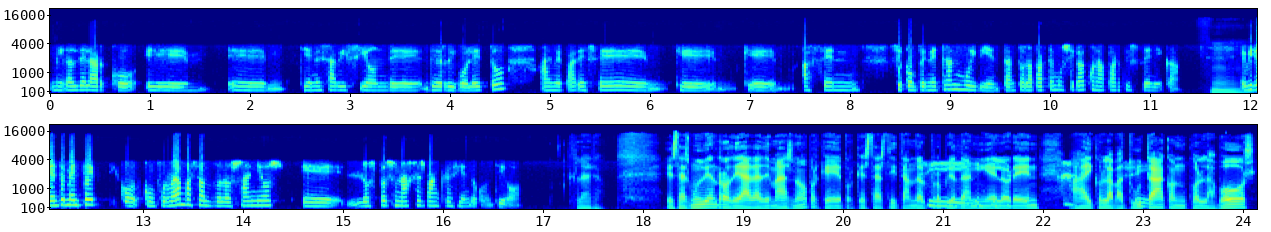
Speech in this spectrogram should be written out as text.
Miguel del Arco tiene esa visión de, de, Rigoletto, a mí me parece que, que hacen se compenetran muy bien, tanto la parte musical como la parte escénica. Hmm. Evidentemente, conforme van pasando los años, eh, los personajes van creciendo contigo. Claro. Estás muy bien rodeada además, ¿no? Porque, porque estás citando al propio Daniel Oren ahí con la batuta, con, con, la voz,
